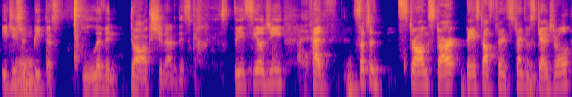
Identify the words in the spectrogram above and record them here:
yeah, EG should mm. beat this living dog shit out of this guy. CLG had such a strong start based off strength, strength of mm. schedule,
